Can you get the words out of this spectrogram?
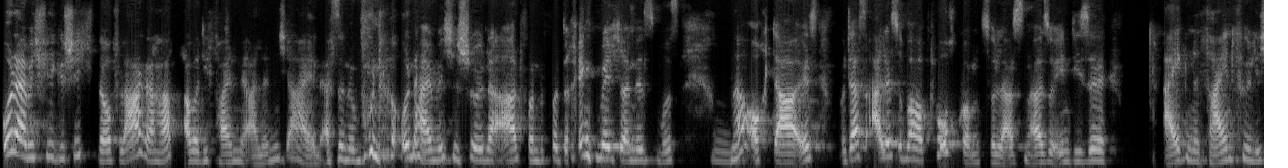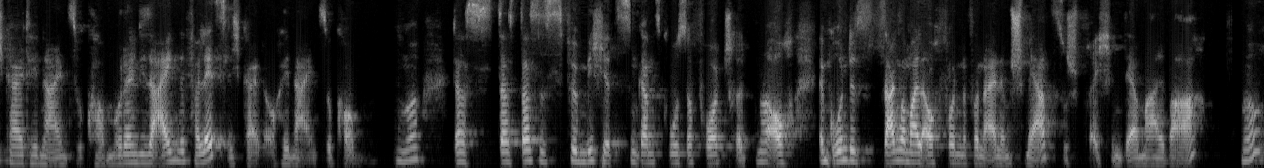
unheimlich viel Geschichten auf Lager habe, aber die fallen mir alle nicht ein. Also eine unheimliche schöne Art von Verdrängmechanismus mhm. ne, auch da ist. Und das alles überhaupt hochkommen zu lassen, also in diese eigene Feinfühligkeit hineinzukommen oder in diese eigene Verletzlichkeit auch hineinzukommen. Ne? Das, das, das ist für mich jetzt ein ganz großer Fortschritt. Ne? Auch im Grunde, sagen wir mal, auch von, von einem Schmerz zu sprechen, der mal war. Ne?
